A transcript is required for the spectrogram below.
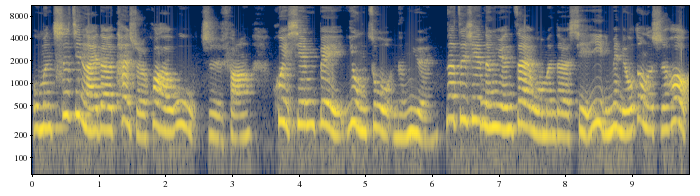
我们吃进来的碳水化合物、脂肪会先被用作能源。那这些能源在我们的血液里面流动的时候，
